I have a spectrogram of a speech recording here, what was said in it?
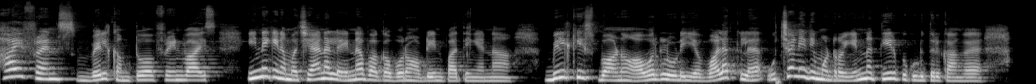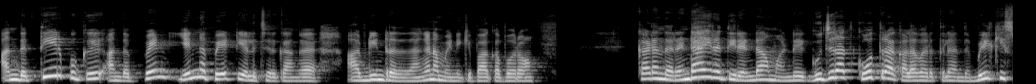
Hi friends welcome to a friend voice இன்றைக்கி நம்ம சேனலில் என்ன பார்க்க போகிறோம் அப்படின்னு பார்த்தீங்கன்னா பில்கிஸ் பானு அவர்களுடைய வழக்கில் உச்சநீதிமன்றம் என்ன தீர்ப்பு கொடுத்துருக்காங்க? அந்த தீர்ப்புக்கு அந்த பெண் என்ன பேட்டி அளிச்சிருக்காங்க? அப்படின்றத தாங்க நம்ம இன்றைக்கி பார்க்க போகிறோம் கடந்த ரெண்டாயிரத்தி ரெண்டாம் ஆண்டு குஜராத் கோத்ரா கலவரத்தில் அந்த பில்கிஸ்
